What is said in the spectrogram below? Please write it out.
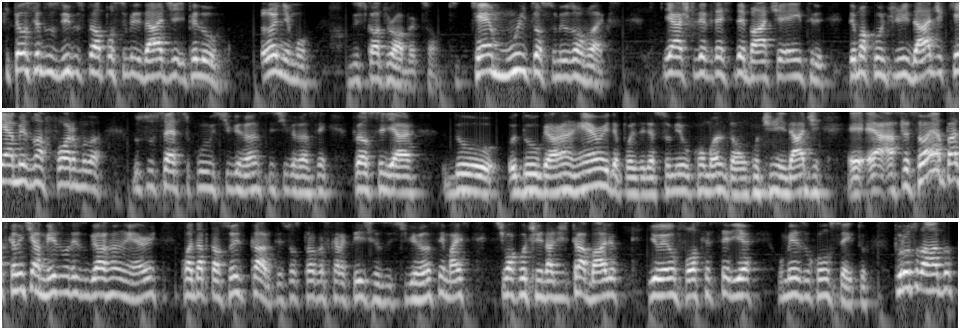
que estão seduzidos pela possibilidade e pelo ânimo do Scott Robertson, que quer muito assumir os All Blacks. E acho que deve ter esse debate entre ter uma continuidade, que é a mesma fórmula do sucesso com o Steve Hansen. Steve Hansen foi auxiliar do, do Graham Henry, depois ele assumiu o comando, então continuidade. É, é, a seleção é basicamente a mesma desde o Graham Henry, com adaptações, claro, tem suas próprias características do Steve Hansen, mas existe uma continuidade de trabalho e o Ian Foster seria o mesmo conceito. Por outro lado,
